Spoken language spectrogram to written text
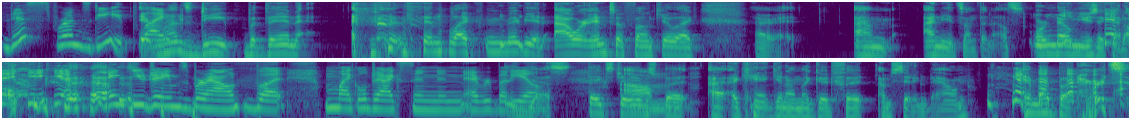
This runs deep. it like, runs deep, but then, then like maybe an hour into funk, you're like, all right, um, I need something else or no music at all. yeah, thank you, James Brown, but Michael Jackson and everybody else. Yes, thanks, James, Um, but I, I can't get on my good foot. I'm sitting down, and my butt hurts.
